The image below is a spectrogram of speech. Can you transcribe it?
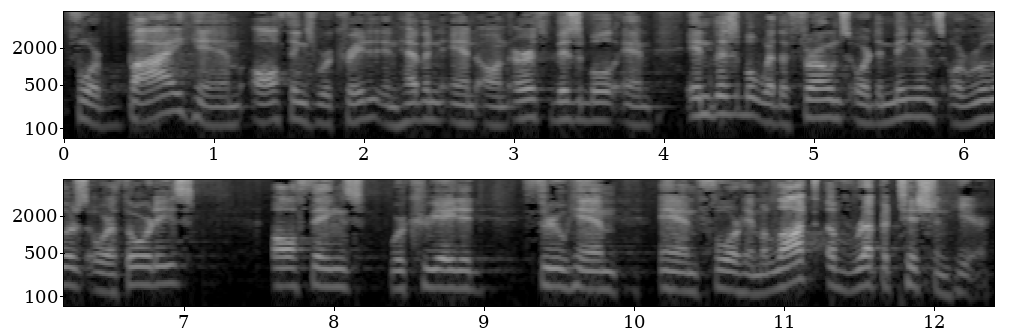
For by him all things were created in heaven and on earth, visible and invisible, whether thrones or dominions or rulers or authorities. All things were created through him and for him. A lot of repetition here.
